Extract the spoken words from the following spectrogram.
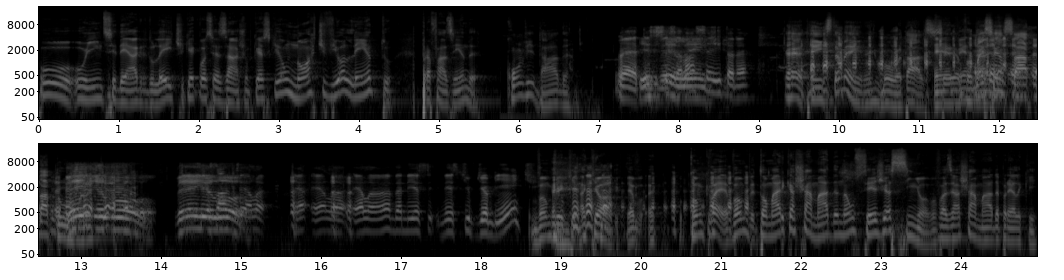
o, o índice Deagre do leite. O que, é que vocês acham? Porque acho que é um norte violento para a fazenda. Convidada. É, tem Excelente. que ver se ela aceita, né? É, tem isso também, né? Boa, tá. É, foi mais sensato da turma. Vem, Elo! Vem, Elo! Ela, é, ela, ela anda nesse, nesse tipo de ambiente? Vamos ver aqui. Aqui, ó. Eu, como que vai? Vamos ver. Tomara que a chamada não seja assim, ó. Vou fazer uma chamada para ela aqui.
